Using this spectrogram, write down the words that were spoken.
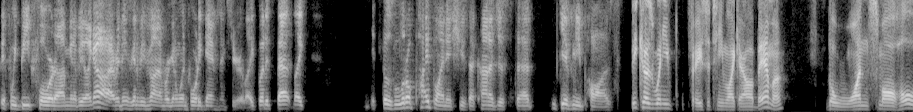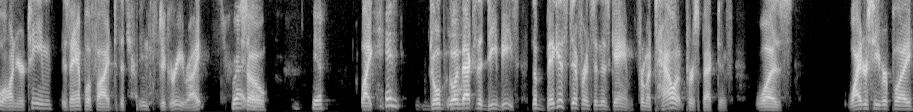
if we beat Florida, I'm gonna be like, oh, everything's gonna be fine. We're gonna win 40 games next year. Like, but it's that like it's those little pipeline issues that kind of just that give me pause. Because when you face a team like Alabama, the one small hole on your team is amplified to the nth degree, right? Right. So, Yeah. like and go going Yeah. back to the DBs, the biggest difference in this game from a talent perspective was wide receiver play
